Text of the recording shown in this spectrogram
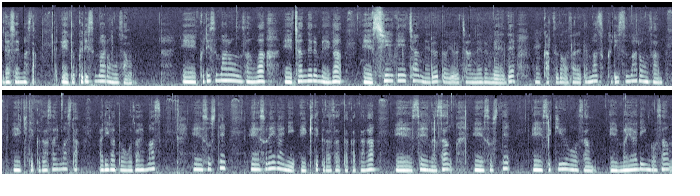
いらっしゃいました、えーと、クリス・マロンさん、えクリス・マロンさんは、えチャンネル名が、え CD チャンネルというチャンネル名で、え活動されてます。クリス・マロンさん、え来てくださいました。ありがとうございます、えー、そして、えそれ以外に、え来てくださった方が、えー、せいなさん、えそして、え石油王さん、えマヤリンゴさん、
